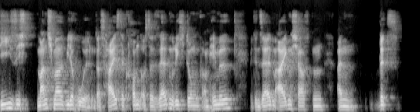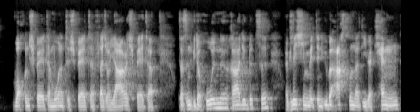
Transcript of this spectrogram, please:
die sich manchmal wiederholen. Das heißt, er kommt aus derselben Richtung am Himmel mit denselben Eigenschaften ein Blitz Wochen später, Monate später, vielleicht auch Jahre später. Das sind wiederholende Radioblitze. Verglichen mit den über 800, die wir kennen,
